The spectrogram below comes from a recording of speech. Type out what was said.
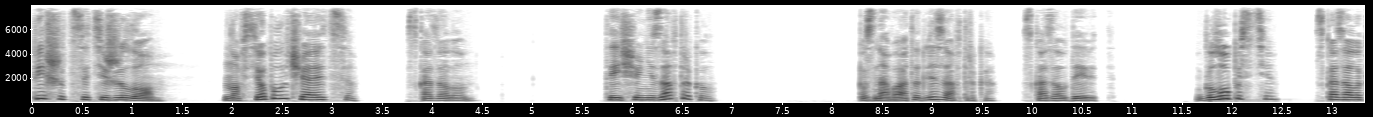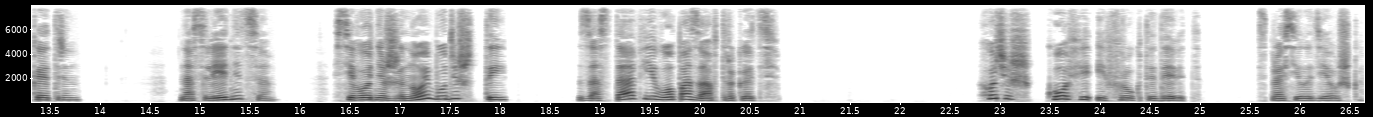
«Пишется тяжело, но все получается», — сказал он. «Ты еще не завтракал?» «Поздновато для завтрака», — сказал Дэвид. «Глупости», — сказала Кэтрин. «Наследница, сегодня женой будешь ты. Заставь его позавтракать». «Хочешь кофе и фрукты, Дэвид?» — спросила девушка.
